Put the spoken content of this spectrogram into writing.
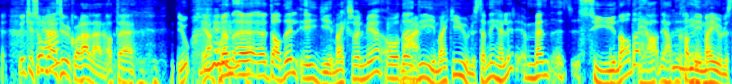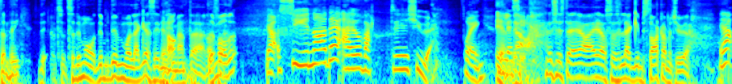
Du er ikke så Ja. glad i surkål heller. At uh, Jo, Men uh, daddel gir meg ikke så veldig mye, og det, de gir meg ikke julestemning heller. Men eh, synet av det ja, det, hadde- kan gi meg julestemning. det, så, så det, må, det, det må legges inn Ja, i mente her. det må altså. det. ja, synet av det er jo verdt eh, 20 poeng, vil jeg si. Ja, jeg synes det, ja, jeg altså legger, starter med 20. Ja,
